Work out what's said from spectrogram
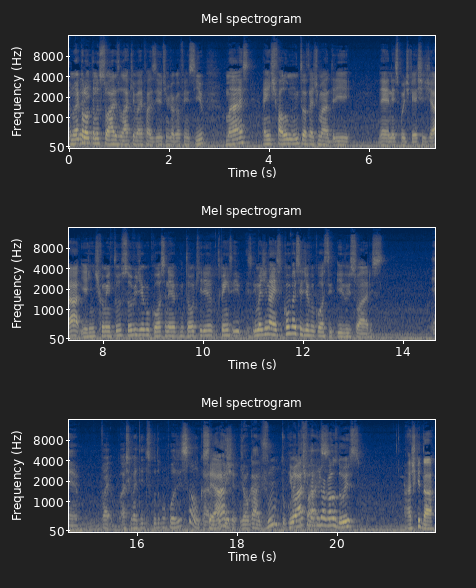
É, Não é por aí. colocando o Soares lá que vai fazer o time jogar ofensivo, mas a gente falou muito do Atlético de Madrid né, nesse podcast já e a gente comentou sobre o Diego Costa, né? Então eu queria pensar, imaginar isso. Como vai ser Diego Costa e Luiz Soares? É, vai, acho que vai ter disputa por posição, cara. Você acha? Jogar junto, eu é que acho que dá faz? pra jogar os dois. Acho que dá.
